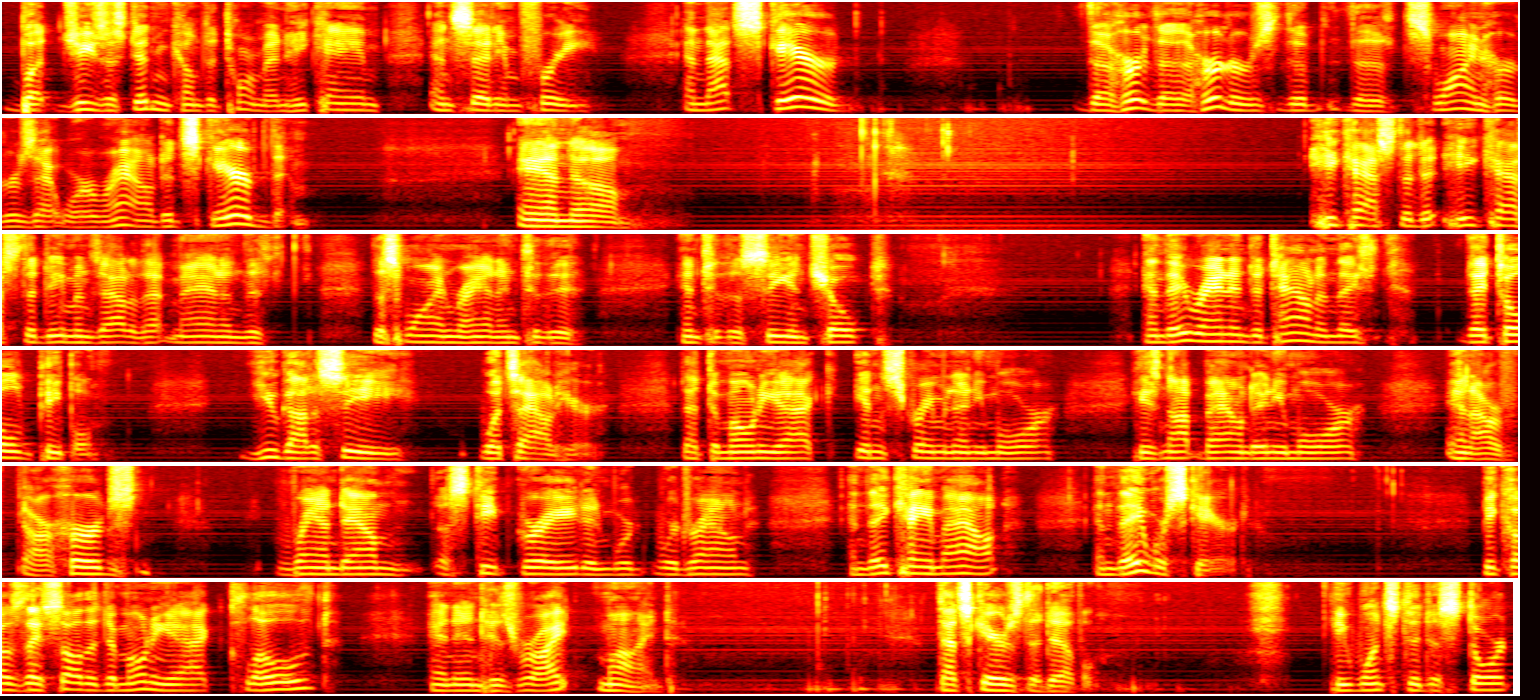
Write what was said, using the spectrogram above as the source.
But Jesus didn't come to torment. He came and set him free. And that scared the herd, the herders, the the swine herders that were around. It scared them. And um, he cast the he cast the demons out of that man, and the the swine ran into the into the sea and choked. And they ran into town and they they told people, "You got to see what's out here. That demoniac isn't screaming anymore. He's not bound anymore, and our our herds ran down a steep grade and were, were drowned. And they came out and they were scared because they saw the demoniac clothed and in his right mind. That scares the devil. He wants to distort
